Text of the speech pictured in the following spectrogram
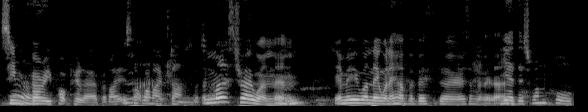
seem yeah. very popular. But I, it's not one I've done. But I uh, must try one then. Mm. Yeah, maybe one day when I have a visitor or something like that. Yeah, there's one called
